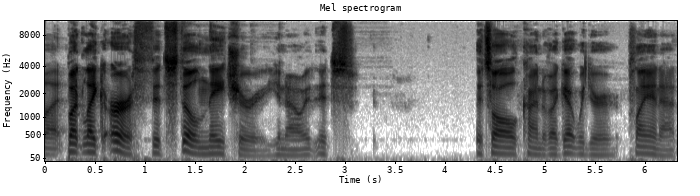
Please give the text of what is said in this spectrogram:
But but like Earth, it's still nature. You know, it, it's it's all kind of. I get what you're playing at.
